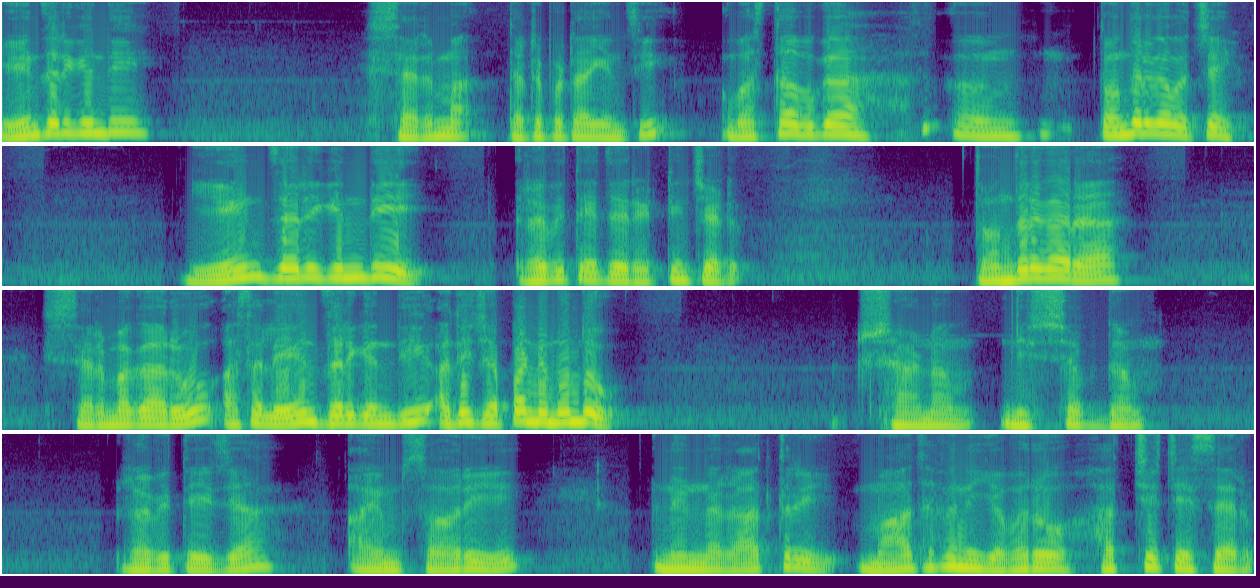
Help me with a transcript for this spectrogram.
ఏం జరిగింది? శర్మ తటపటాయించి వస్తావుగా తొందరగా వచ్చాయి. ఏం జరిగింది? రవితేజ రెట్టించాడు. తొందరగా రా శర్మగారు అసలేం జరిగింది? అది చెప్పండి ముందు. క్షణం నిశ్శబ్దం. Raviteja I'm sorry. నిన్న రాత్రి మాధవిని ఎవరో హత్య చేశారు.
